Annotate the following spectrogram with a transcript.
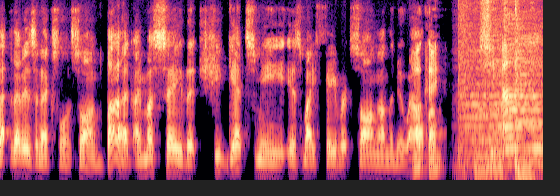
That, that is an excellent song. But I must say that She Gets Me is my favorite song on the new album. Okay.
